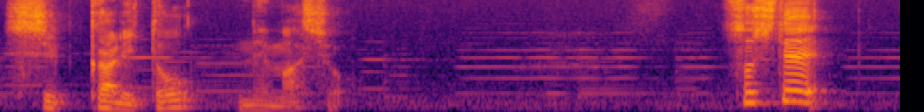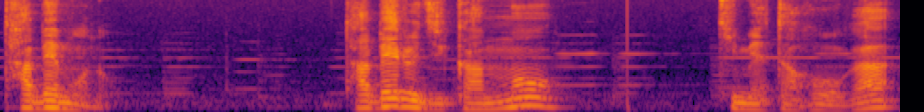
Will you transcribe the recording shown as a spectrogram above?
しっかりと寝ましょう。そして食べ物。食べる時間も決めた方が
